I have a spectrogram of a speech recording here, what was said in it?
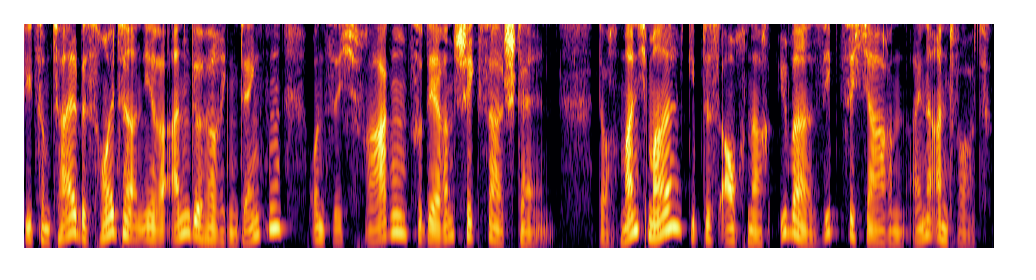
die zum Teil bis heute an ihre Angehörigen denken und sich Fragen zu deren Schicksal stellen. Doch manchmal gibt es auch nach über 70 Jahren eine Antwort.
